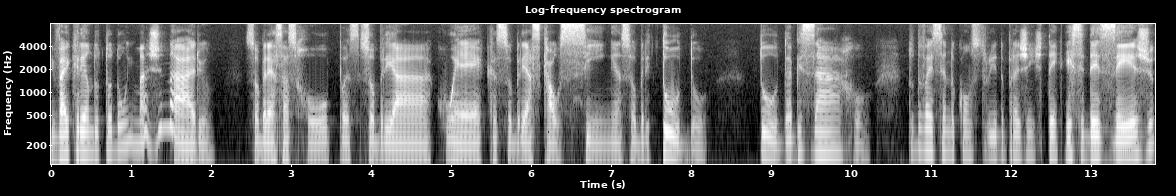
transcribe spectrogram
e vai criando todo um imaginário sobre essas roupas, sobre a cueca, sobre as calcinhas, sobre tudo. Tudo. É bizarro. Tudo vai sendo construído para a gente ter esse desejo,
